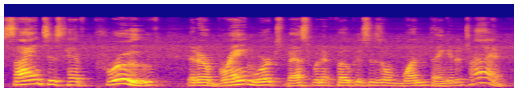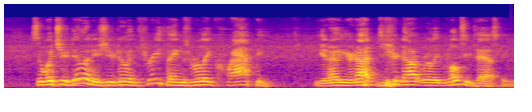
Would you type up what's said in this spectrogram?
Scientists have proved that our brain works best when it focuses on one thing at a time. So what you're doing is you're doing three things really crappy. You know you're not you're not really multitasking.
